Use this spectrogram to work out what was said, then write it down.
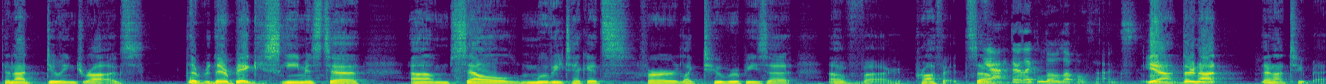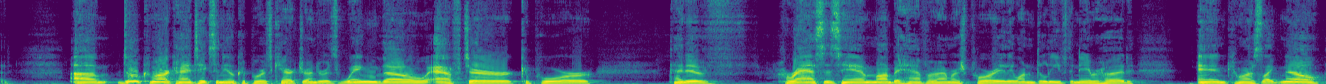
They're not doing drugs. Their their big scheme is to um, sell movie tickets for like two rupees uh, of uh, profit. So Yeah, they're like low level thugs. yeah, they're not they're not too bad. Um, Dilip Kumar kind of takes Anil Kapoor's character under his wing, though, after Kapoor kind of harasses him on behalf of Amrish Puri. They want him to leave the neighborhood. And Kumar's like, no,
